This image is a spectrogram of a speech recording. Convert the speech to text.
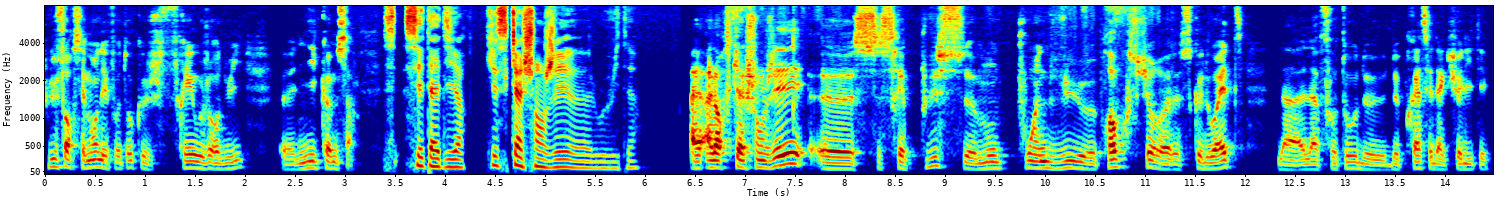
plus forcément des photos que je ferai aujourd'hui, euh, ni comme ça. C'est-à-dire, qu'est-ce qui a changé, euh, Louis Vuitton? Alors, ce qui a changé, euh, ce serait plus mon point de vue propre sur ce que doit être la, photo de, presse et d'actualité.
